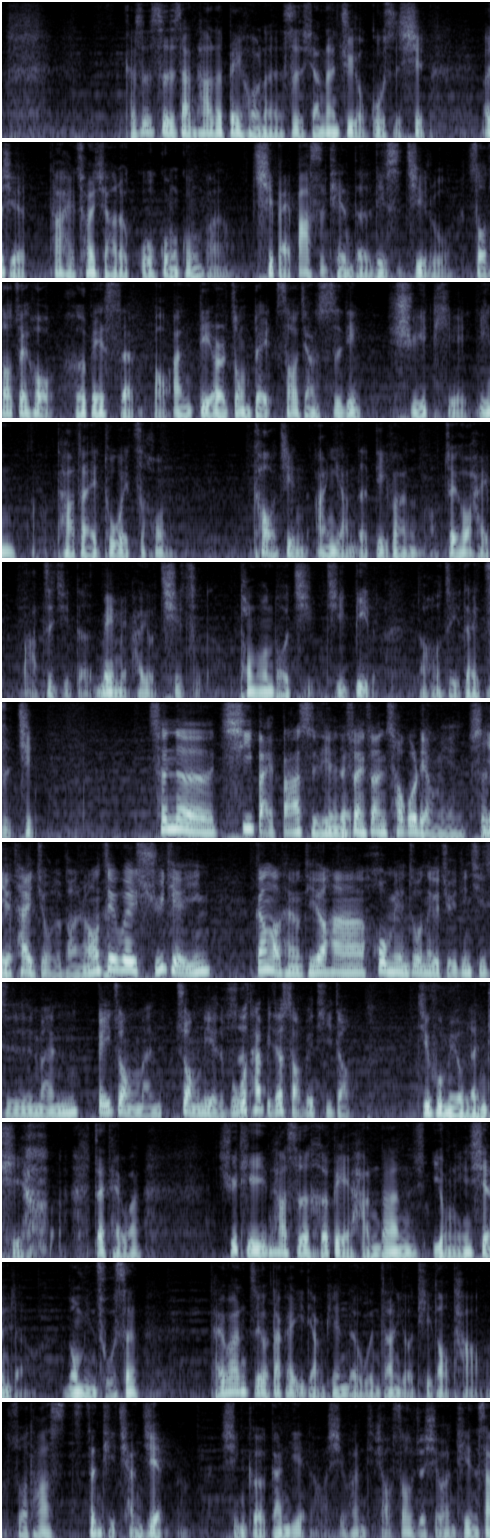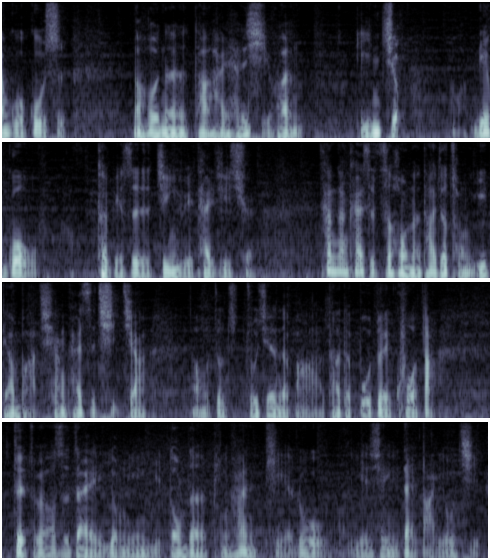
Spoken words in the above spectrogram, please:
可是事实上，它的背后呢是相当具有故事性，而且它还创下了国共攻防七百八十天的历史记录。守到最后，河北省保安第二纵队少将司令徐铁英，他在突围之后，靠近安阳的地方啊，最后还把自己的妹妹还有妻子通通都击击毙了，然后自己再自尽。撑了七百八十天，算一算超过两年，也太久了吧？然后这位徐铁英，刚刚老谭有提到他后面做那个决定，其实蛮悲壮、蛮壮烈的。不过他比较少被提到，几乎没有人提啊。在台湾，徐铁英他是河北邯郸永年县人，农民出身。台湾只有大概一两篇的文章有提到他，说他身体强健，性格干练啊，喜欢小时候就喜欢听三国故事。然后呢，他还很喜欢饮酒，啊，练过武，特别是精于太极拳。抗战开始之后呢，他就从一两把枪开始起家，然后就逐渐的把他的部队扩大，最主要是在永宁以东的平汉铁路沿线一带打游击。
